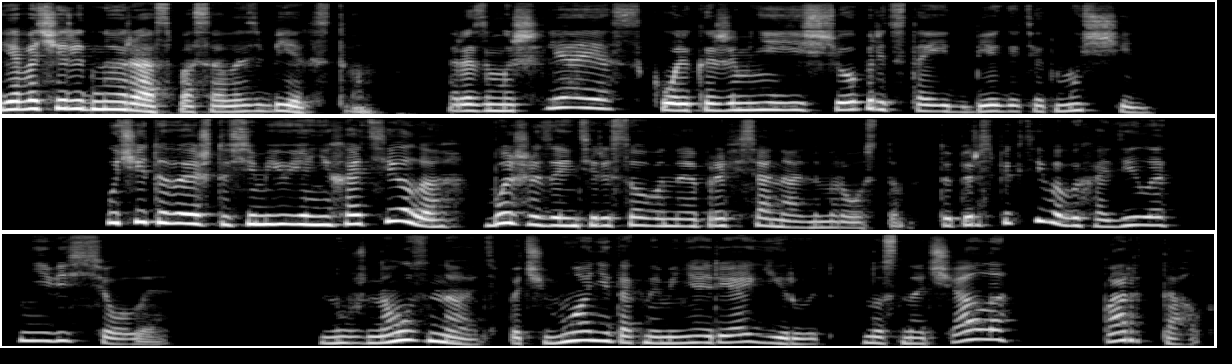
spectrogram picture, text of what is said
я в очередной раз спасалась бегством, размышляя, сколько же мне еще предстоит бегать от мужчин. Учитывая, что семью я не хотела, больше заинтересованная профессиональным ростом, то перспектива выходила невеселая. Нужно узнать, почему они так на меня реагируют, но сначала портал.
